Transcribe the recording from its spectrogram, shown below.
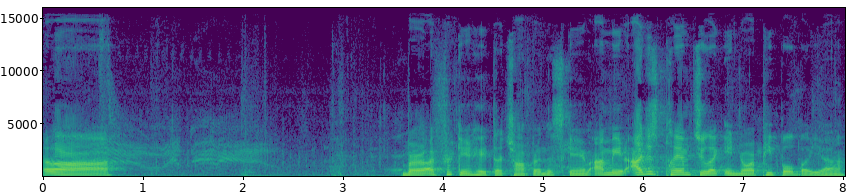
Ah. Bro, I freaking hate the chomper in this game. I mean, I just play him to like ignore people, but yeah.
